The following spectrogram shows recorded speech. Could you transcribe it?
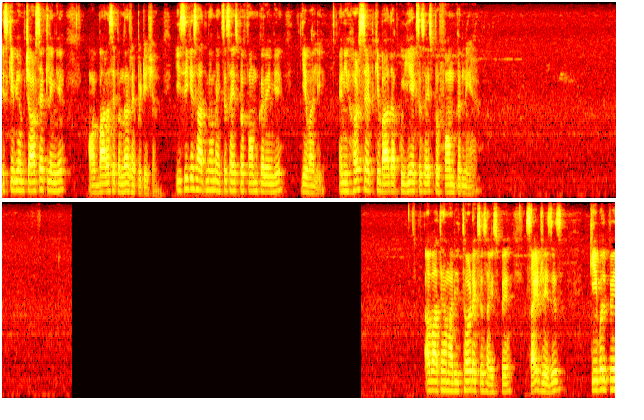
इसके भी हम चार सेट लेंगे और बारह से पंद्रह रेपिटेशन इसी के साथ में हम एक्सरसाइज परफॉर्म करेंगे ये वाली। यानी हर सेट के बाद आपको ये एक्सरसाइज परफॉर्म करनी है। अब आते हैं हमारी थर्ड एक्सरसाइज पे साइड रेजेज़ केबल पे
